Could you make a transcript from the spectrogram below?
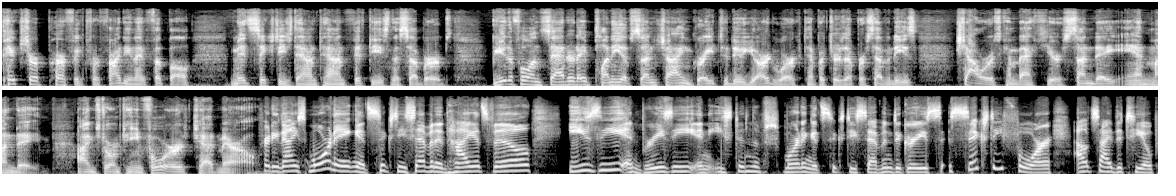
Picture perfect for Friday night football. Mid 60s downtown, 50s in the suburbs. Beautiful on Saturday, plenty of sunshine, great to do yard work. Temperatures upper 70s. Showers come back here Sunday and Monday. I'm Storm Team 4, Chad Merrill. Pretty nice morning at 67 in Hyattsville. Easy and breezy in Easton this morning at 67 degrees, 64 outside the TOP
